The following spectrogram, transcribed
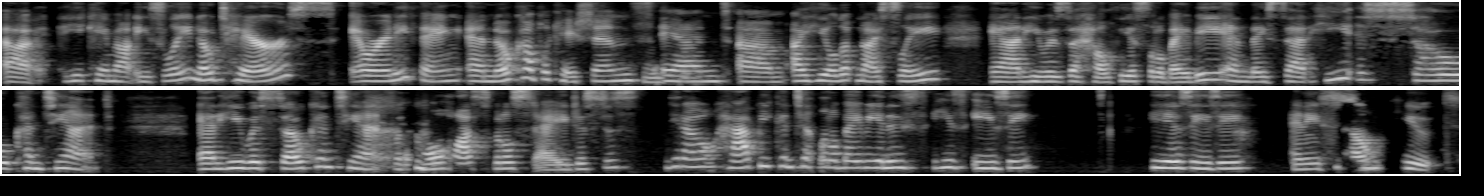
uh, he came out easily, no tears or anything, and no complications. Mhm. And um, I healed up nicely, and he was the healthiest little baby. And they said he is so content, and he was so content for the whole hospital stay, just as you know, happy, content little baby. And he's he's easy. He is easy. and he's so cute.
